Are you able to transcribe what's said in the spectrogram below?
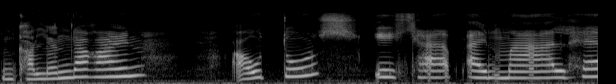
einen Kalender rein, Autos. Ich habe ein Malheft,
